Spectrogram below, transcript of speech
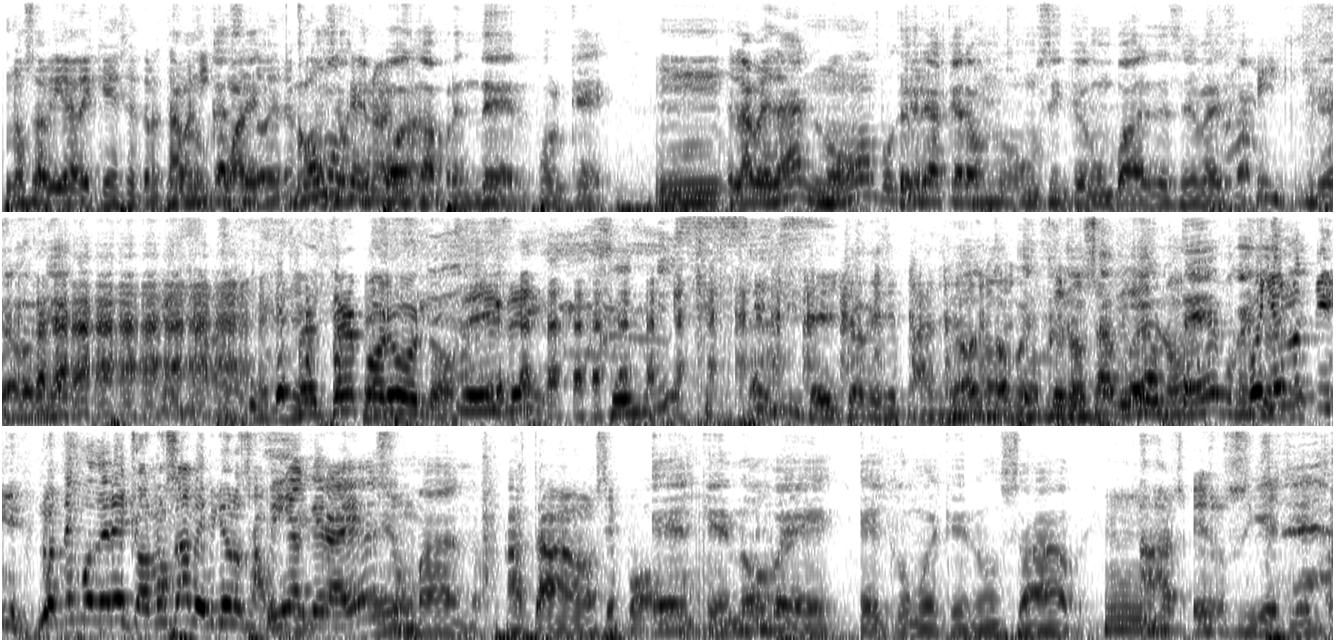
No sabía de qué se trataba ni cuándo era. ¿Cómo que no, aprender. ¿Por qué? Mm, la verdad, no, porque. Usted creía que era un, un sitio en un bar de cerveza. Que era lo. Pero tres por uno. Sí, sí. Ceniza. He dicho que se pasa. No, no, pues, que no no sabía, ¿no? usted, porque Pues yo- yo no, no tengo derecho a no saber, yo no sabía que era eso. Hermano, Hasta hace poco. el que no ve es como el que no sabe. Ah, eso sí es cierto.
